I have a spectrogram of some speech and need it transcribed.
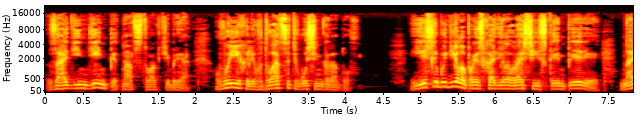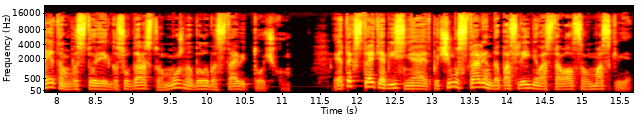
за один день 15 октября выехали в 28 городов. Если бы дело происходило в Российской империи, на этом в истории государства можно было бы ставить точку. Это, кстати, объясняет, почему Сталин до последнего оставался в Москве.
